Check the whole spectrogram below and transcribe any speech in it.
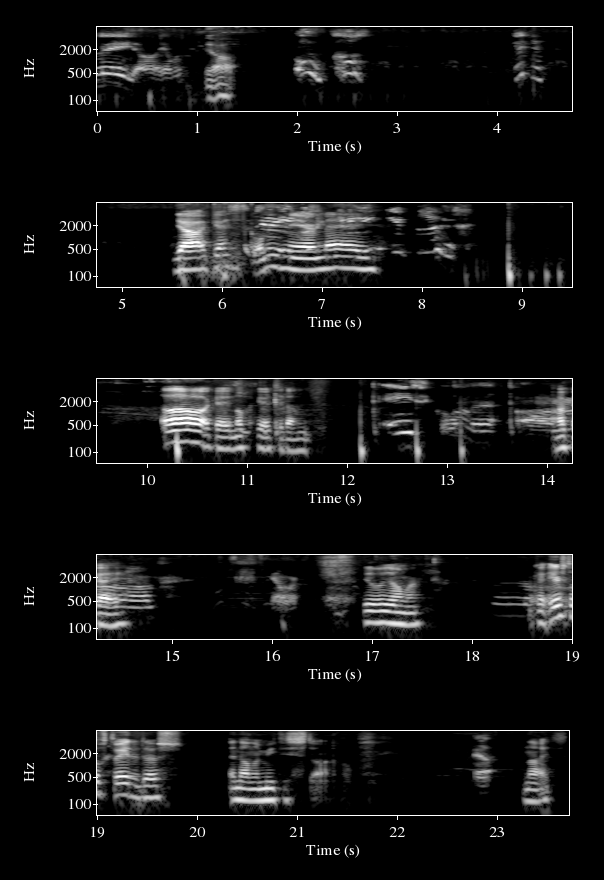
Nee, ja, jammer. ja. Oh! Kijk het, Ja, het kon niet meer, nee. Oh, oké, nog een keertje dan. Eén seconde. Oh, Oké. man. Jammer. Heel jammer. Mm, Oké, eerst of tweede dus. En dan een mythische star erop. Ja. Nice.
